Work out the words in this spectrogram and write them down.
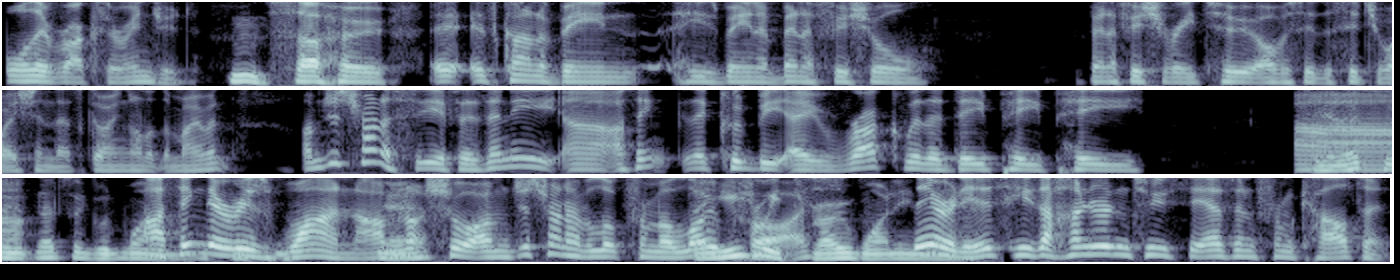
all their rucks are injured. Hmm. So it's kind of been he's been a beneficial beneficiary to obviously the situation that's going on at the moment. I'm just trying to see if there's any. Uh, I think there could be a ruck with a DPP. Yeah, that's a that's a good one. I think there is one. I'm Yeah. not sure. I'm just trying to have a look from a low price. in There it is. He's 102,000 from Carlton.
